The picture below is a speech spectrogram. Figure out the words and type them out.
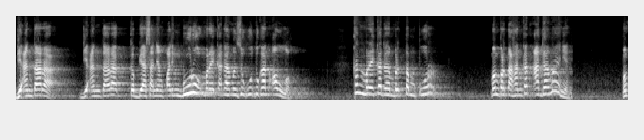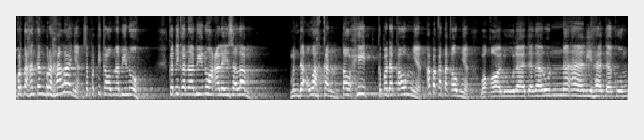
di antara di antara kebiasaan yang paling buruk mereka adalah mensekutukan Allah. Kan mereka dalam bertempur mempertahankan agamanya. Mempertahankan berhalanya seperti kaum Nabi Nuh. Ketika Nabi Nuh alaihissalam mendakwahkan tauhid kepada kaumnya. Apa kata kaumnya? Wa qalu la tadharunna alihatakum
